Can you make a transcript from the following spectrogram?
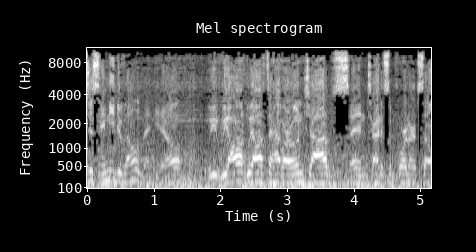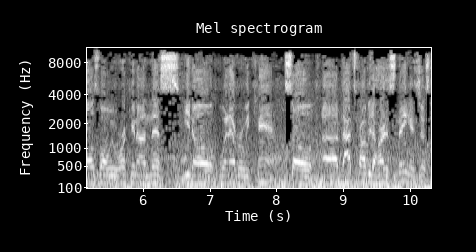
just indie development. You know, we, we all we all have to have our own jobs and try to support ourselves while we're working on this. You know, whenever we can. So uh, that's probably the hardest thing is just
